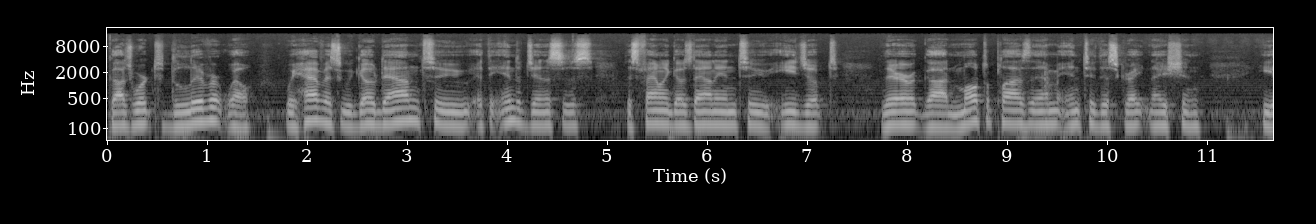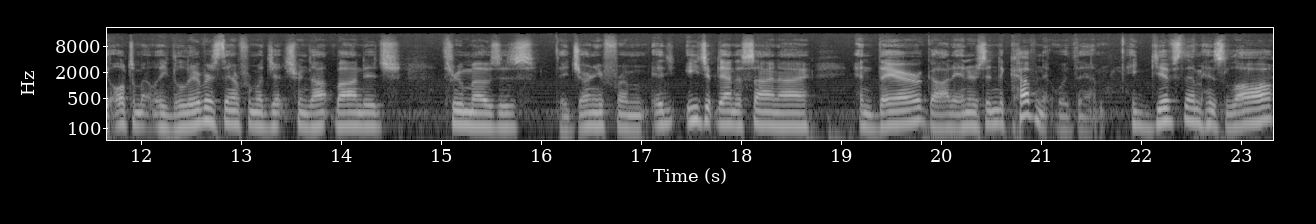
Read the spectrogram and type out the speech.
God's work to deliver. Well, we have as we go down to, at the end of Genesis, this family goes down into Egypt there, God multiplies them into this great nation. He ultimately delivers them from Egyptian bondage through Moses. They journey from Egypt down to Sinai, and there God enters into covenant with them. He gives them His law.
